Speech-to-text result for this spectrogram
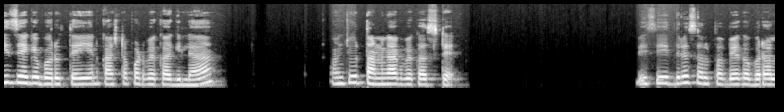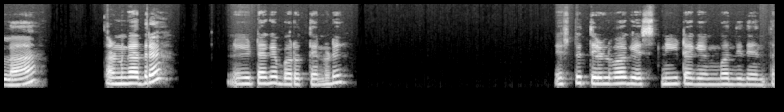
ಈಸಿಯಾಗೆ ಬರುತ್ತೆ, ಏನು ಕಷ್ಟಪಡಬೇಕಾಗಿಲ್ಲ. ಒಂಚೂರು ತಣ್ಣಗಾಗಬೇಕಷ್ಟೆ. ಬಿಸಿ ಇದ್ದರೆ ಸ್ವಲ್ಪ ಬೇಗ ಬರಲ್ಲ. ತಣ್ಣಗಾದರೆ ನೀಟಾಗೆ ಬರುತ್ತೆ ನೋಡಿ. ಎಷ್ಟು ತೆಳುವಾಗಿ, ಎಷ್ಟು ನೀಟಾಗಿ ಹೆಂಗೆ ಬಂದಿದೆ ಅಂತ.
